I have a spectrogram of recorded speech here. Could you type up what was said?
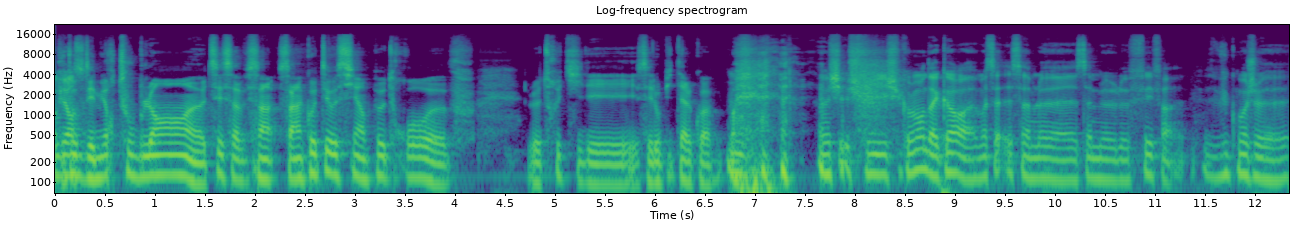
Plutôt l'ambiance. que des murs tout blancs, euh, tu sais, ça, ça, ça a un côté aussi un peu trop. euh, pff, le truc, il est, c'est l'hôpital, quoi. Je, je suis, je suis complètement d'accord. Euh, Moi, ça, ça me, le, ça me le fait. Enfin, vu que moi, je,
